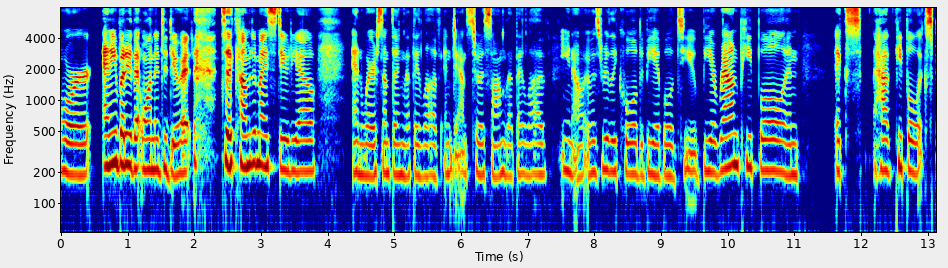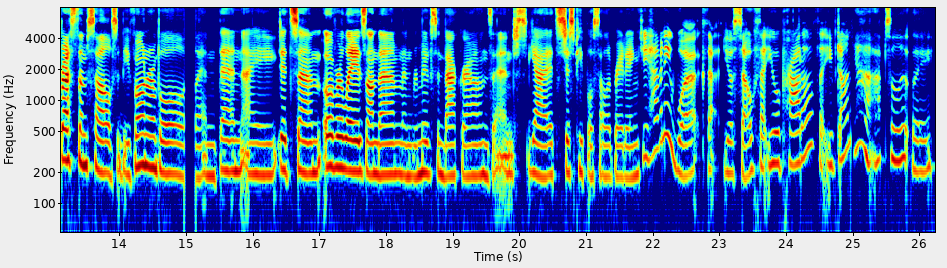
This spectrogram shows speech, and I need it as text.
or anybody that wanted to do it to come to my studio and wear something that they love and dance to a song that they love. You know, it was really cool to be able to be around people and ex- have people express themselves and be vulnerable. And then I did some overlays on them and removed some backgrounds. And yeah, it's just people celebrating. Do you have any work that yourself that you were proud of that you've done? Yeah, absolutely.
